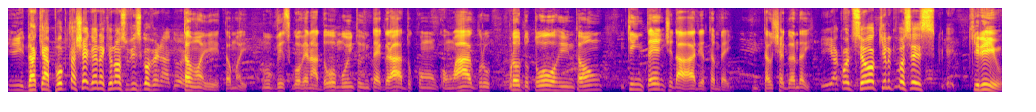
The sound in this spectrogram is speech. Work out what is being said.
E daqui a pouco está chegando aqui o nosso vice-governador. Estamos aí, estamos aí. O vice-governador muito integrado com, com o agro, produtor, então, que entende da área também. Então, chegando aí. E aconteceu aquilo que vocês queriam.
